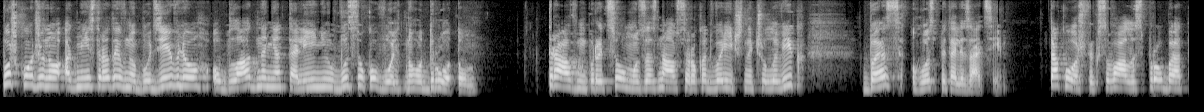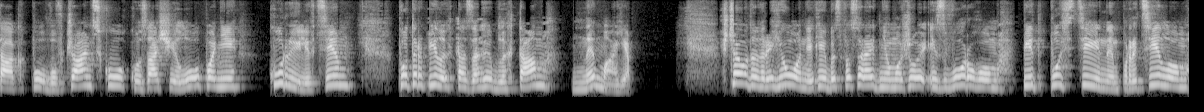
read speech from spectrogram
пошкоджено адміністративну будівлю, обладнання та лінію високовольтного дроту. Травм при цьому зазнав 42-річний чоловік без госпіталізації. Також фіксували спроби атак по Вовчанську, Козачій Лопані, Курилівці. Потерпілих та загиблих там немає. Ще один регіон, який безпосередньо межує із ворогом під постійним прицілом.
